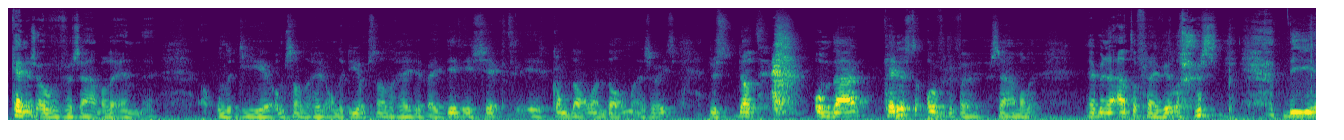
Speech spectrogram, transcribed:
kennis over verzamelen. En uh, onder die omstandigheden, onder die omstandigheden, bij dit insect komt dan en dan en zoiets. Dus dat, om daar kennis over te verzamelen, hebben een aantal vrijwilligers die,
